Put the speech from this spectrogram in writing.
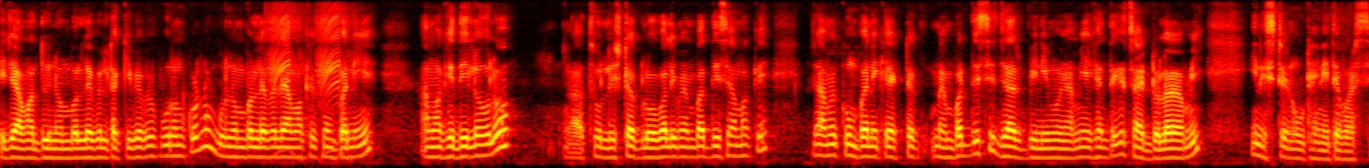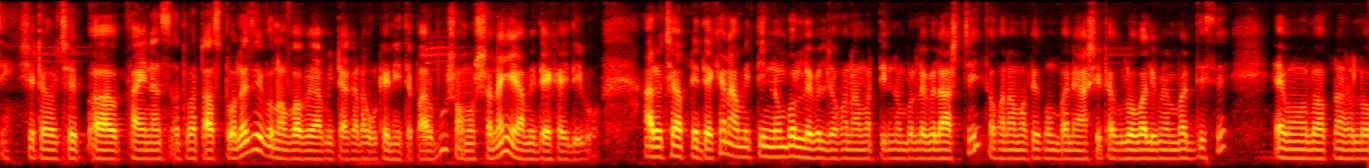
এই যে আমার দুই নম্বর লেভেলটা কীভাবে পূরণ করলাম দুই নম্বর লেভেলে আমাকে কোম্পানি আমাকে দিল হলো চল্লিশটা গ্লোবালি মেম্বার দিছে আমাকে। যে আমি কোম্পানিকে একটা মেম্বার দিছি, যার বিনিময়ে আমি এখান থেকে চার ডলার আমি ইনস্ট্যান্ট উঠে নিতে পারছি। সেটা হচ্ছে ফাইন্যান্স অথবা ট্রাস্ট ওয়ালে যে কোনোভাবে আমি টাকাটা উঠে নিতে পারব, সমস্যা নাই, আমি দেখাই দিব। আর হচ্ছে আপনি দেখেন, আমি তিন নম্বর লেভেল যখন আমার তিন নম্বর লেভেলে আসছি, তখন আমাকে কোম্পানি আশিটা গ্লোবালি মেম্বার দিছে এবং হলো আপনার হলো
